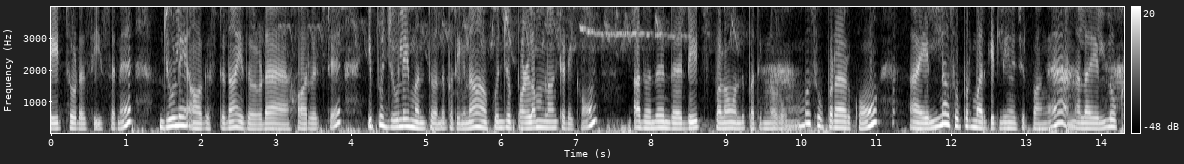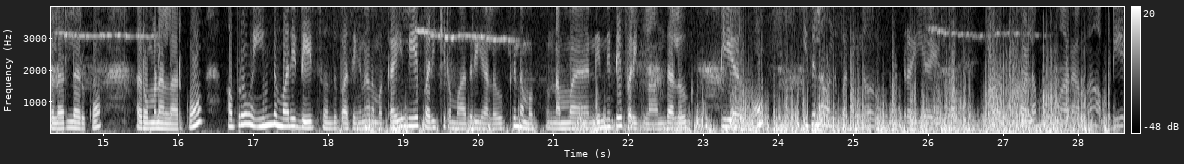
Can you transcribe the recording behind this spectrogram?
டேட்ஸோட சீசனு. ஜூலை ஆகஸ்ட்டு தான் இதோட ஹார்வெஸ்ட்டு. இப்போ ஜூலை மந்த் வந்து பார்த்திங்கன்னா கொஞ்சம் பழம்லாம் கிடைக்கும். அது வந்து இந்த டேட்ஸ் பழம் வந்து பார்த்திங்கன்னா ரொம்ப சூப்பராக இருக்கும். எல்லா சூப்பர் மார்க்கெட்லேயும் வச்சுருப்பாங்க. நல்லா எல்லோ கலரில் இருக்கும். ரொம்ப நல்லாயிருக்கும் அப்புறம் இந்த மாதிரி டேட்ஸ் வந்து பார்த்திங்கன்னா நம்ம கையிலேயே பறிக்கிற மாதிரி அளவுக்கு நம்ம நம்ம நின்றுட்டே பறிக்கலாம். அந்த அளவுக்கு குட்டியாக இருக்கும். இதெல்லாம் வந்து பார்த்திங்கன்னா ரொம்ப ட்ரை ஆகிடும் இது வந்து பழமும் மாறாமல் அப்படியே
